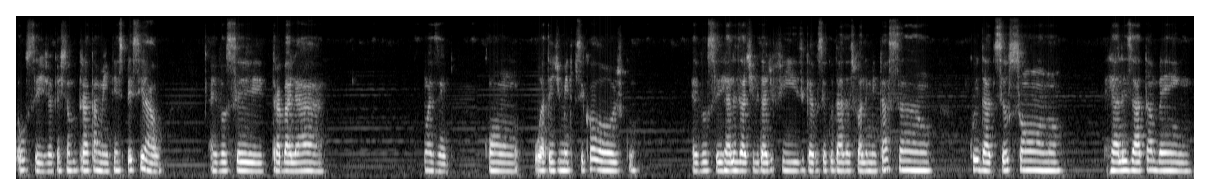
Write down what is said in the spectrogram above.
ou seja, a questão do tratamento em especial. Aí você trabalhar, um exemplo, com o atendimento psicológico, é você realizar atividade física, é você cuidar da sua alimentação, cuidar do seu sono, realizar também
